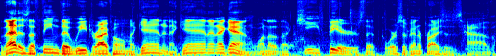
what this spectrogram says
that is a theme that we drive home again and again and again. One of the key fears that coercive enterprises have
